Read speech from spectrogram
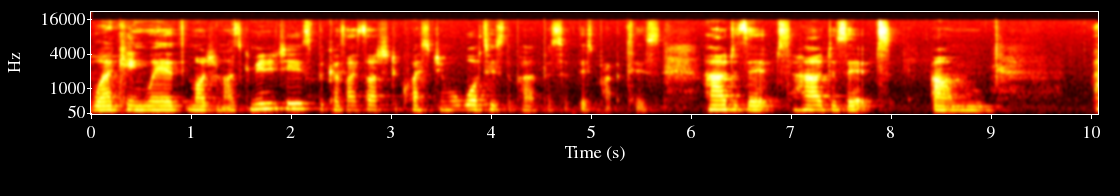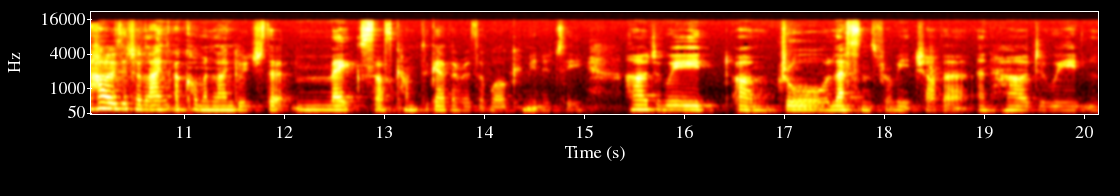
working with marginalised communities because I started to question, well, what is the purpose of this practice? How does it? How does it? Um, how is it a, a common language that makes us come together as a world community? How do we um, draw lessons from each other, and how do we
